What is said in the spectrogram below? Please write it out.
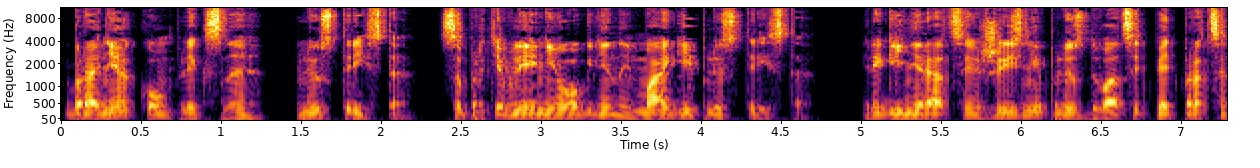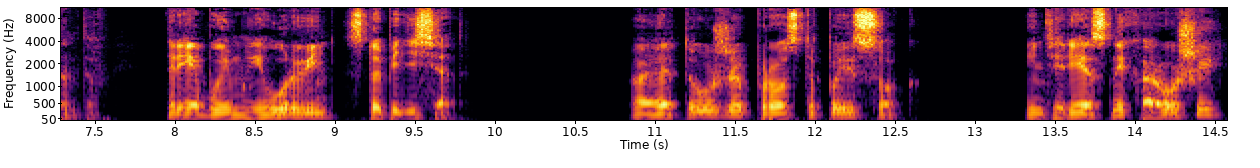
Броня комплексная плюс 300. Сопротивление огненной магии плюс 300. Регенерация жизни плюс 25%. Требуемый уровень 150. А это уже просто поясок. Интересный, хороший,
